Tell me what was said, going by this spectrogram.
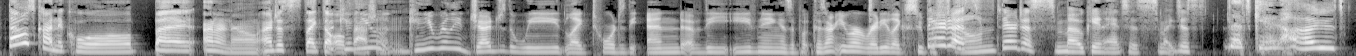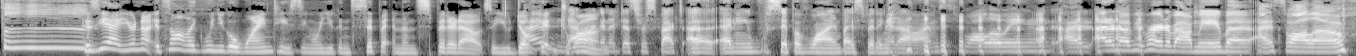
That was kind of cool, but I don't know. I just like the But old can fashioned. you can you really judge the weed like towards the end of the evening as a because aren't you already like super They're stoned? just they're just smoking and just smoke. Just let's get high as fuck. Because yeah, you're not. It's not like when you go wine tasting where you can sip it and then spit it out, so you don't get drunk. I'm get never going to disrespect uh, any sip of wine by spitting it out. I'm swallowing. I, I don't know if you've heard about me, but I swallow.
